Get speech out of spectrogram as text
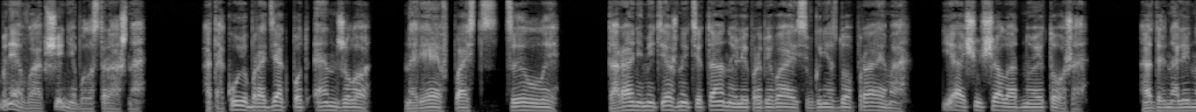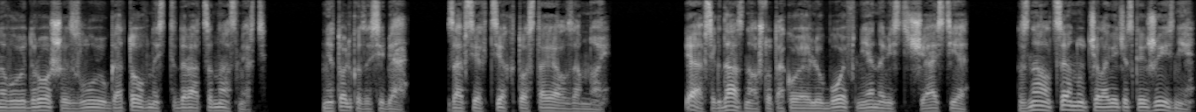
Мне вообще не было страшно. Атакую бродяг под Энджело, ныряя в пасть Сциллы, Тараня мятежный титан или пробиваясь в гнездо Прайма, я ощущал одно и то же. Адреналиновую дрожь и злую готовность драться насмерть. Не только за себя, за всех тех, кто стоял за мной. Я всегда знал, что такое любовь, ненависть, счастье, знал цену человеческой жизни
